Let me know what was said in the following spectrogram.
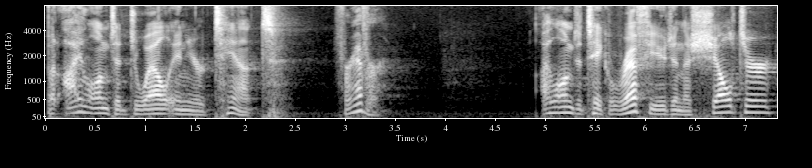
but I long to dwell in your tent forever. I long to take refuge in the shelter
